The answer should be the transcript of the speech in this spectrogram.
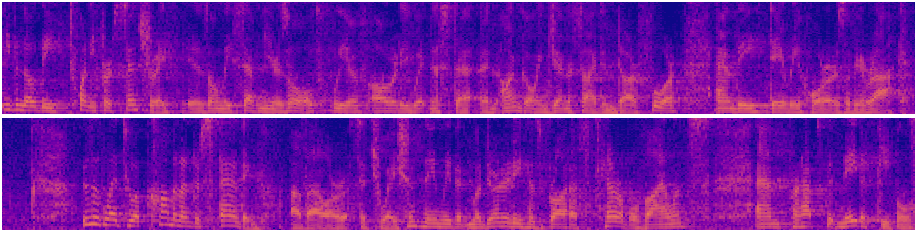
even though the 21st century is only seven years old, we have already witnessed a, an ongoing genocide in Darfur and the daily horrors of Iraq. This has led to a common understanding of our situation, namely that modernity has brought us terrible violence, and perhaps that native peoples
